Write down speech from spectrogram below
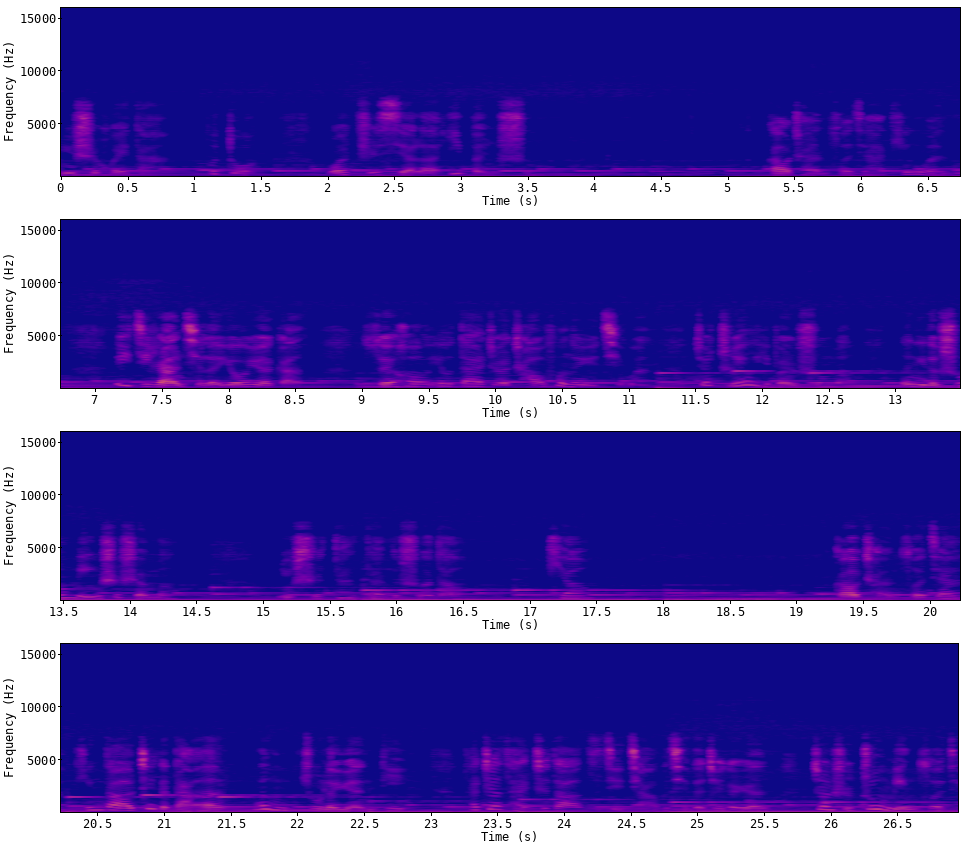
女士回答：“不多，我只写了一本书。”高产作家听闻，立即燃起了优越感，随后又带着嘲讽的语气问：“就只有一本书吗？那你的书名是什么？”女士淡淡的说道：“飘。”高产作家听到这个答案，愣住了原地。他这才知道自己瞧不起的这个人，正是著名作家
